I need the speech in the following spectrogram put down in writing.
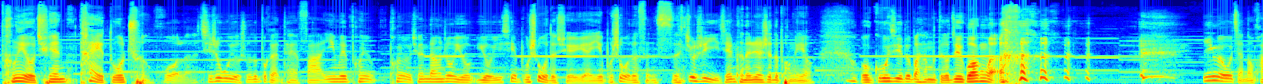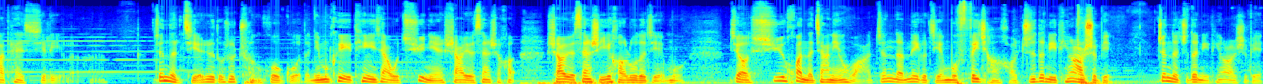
朋友圈太多蠢货了。其实我有时候都不敢太发，因为朋友朋友圈当中有有一些不是我的学员，也不是我的粉丝，就是以前可能认识的朋友，我估计都把他们得罪光了。因为我讲的话太犀利了，真的节日都是蠢货过的。你们可以听一下我去年十二月三十号、十二月三十一号录的节目，叫《虚幻的嘉年华》，真的那个节目非常好，值得你听二十遍，真的值得你听二十遍。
